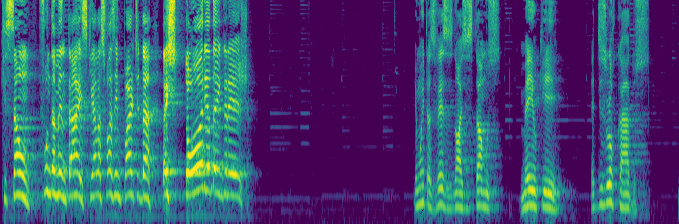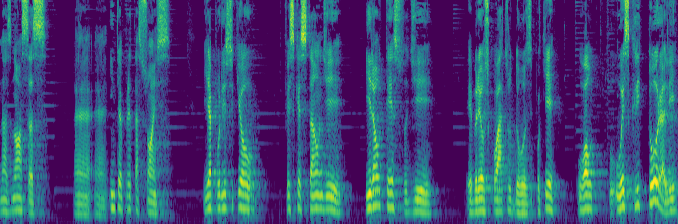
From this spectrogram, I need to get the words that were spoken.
que são fundamentais, que elas fazem parte da, da história da igreja. E muitas vezes nós estamos meio que é, deslocados nas nossas é, é, interpretações. E é por isso que eu fiz questão de ir ao texto de Hebreus 4,12, porque o, o escritor ali,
